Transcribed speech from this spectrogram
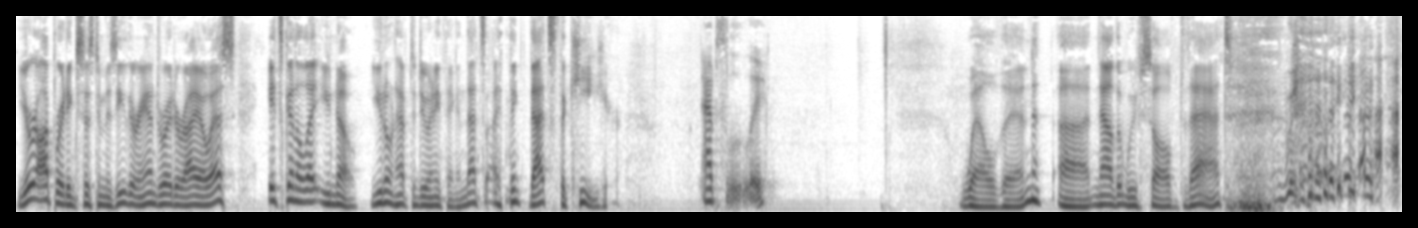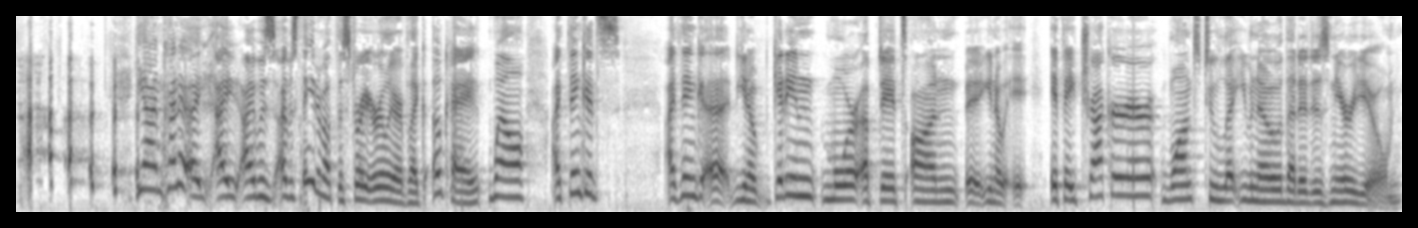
your operating system is either Android or iOS. It's going to let you know. You don't have to do anything, and that's I think that's the key here. Absolutely. Well, then, uh, now that we've solved that. yeah, I'm kind of. I, I, I was I was thinking about the story earlier of like, okay, well, I think it's I think uh, you know getting more updates on uh, you know if a tracker wants to let you know that it is near you,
